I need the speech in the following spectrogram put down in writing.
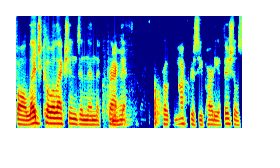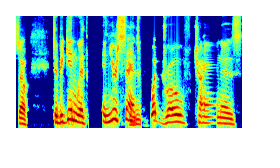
fall LegCo elections, and then the crackdown mm-hmm. pro democracy party officials. So, to begin with, in your sense, mm-hmm. what drove China's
